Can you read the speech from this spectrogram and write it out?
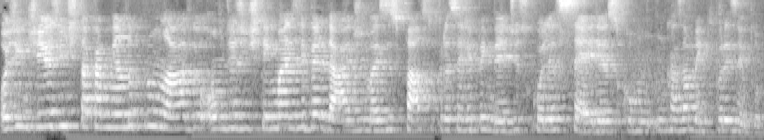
Hoje em dia a gente tá caminhando para um lado onde a gente tem mais liberdade, mais espaço para se arrepender de escolhas sérias, como um casamento, por exemplo.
